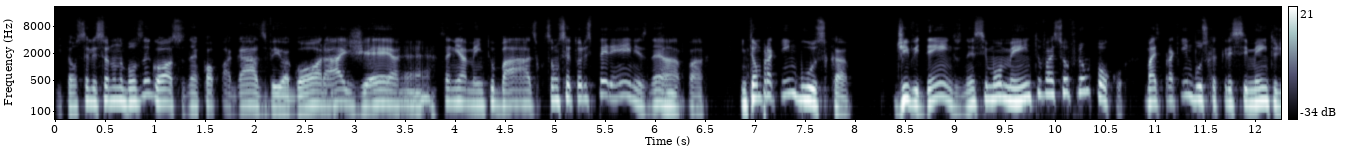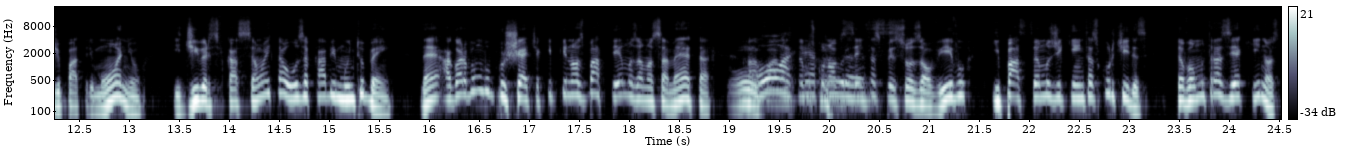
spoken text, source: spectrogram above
Então, selecionando bons negócios, né? Copa Gás veio agora, a IGEA, é. saneamento básico, são setores perenes, né, Rafa? Então, para quem busca dividendos, nesse momento vai sofrer um pouco. Mas para quem busca crescimento de patrimônio e diversificação, a Itaúsa cabe muito bem. Né? Agora vamos pro chat aqui, porque nós batemos a nossa meta. Rafa, Boa, nós estamos com criaturas. 900 pessoas ao vivo e passamos de 500 curtidas. Então vamos trazer aqui, nós,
